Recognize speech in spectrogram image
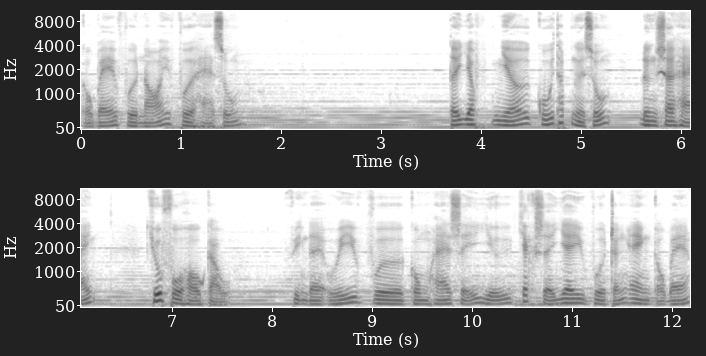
Cậu bé vừa nói vừa hạ xuống. Tới dốc nhớ cúi thấp người xuống, đừng sợ hãi. Chúa phù hộ cậu. Viên đại úy vừa cùng hạ sĩ giữ chắc sợi dây vừa trấn an cậu bé.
